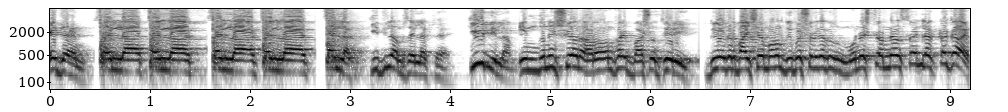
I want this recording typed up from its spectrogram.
এই দেন চার লাখ চার লাখ চার লাখ চার লাখ চার লাখ। কি দিলাম চার লাখ টাকা কি দিলাম? Indonesian five three. দুই হাজার বাইশের মডেল দুই বছরের কাগজ মনেস্টার নেন চার লাখ টাকায়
